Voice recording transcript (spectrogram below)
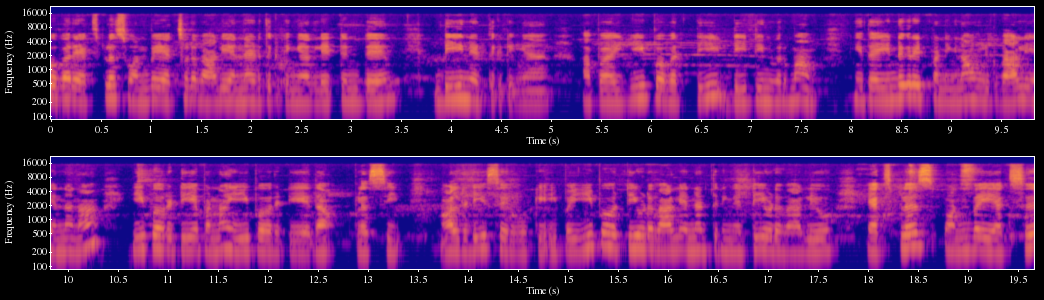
power x plus one by எக்ஸோட வேல்யூ என்ன எடுத்துக்கிட்டீங்க? லெட்டுன்ட்டு டின்னு எடுத்துக்கிட்டீங்க. அப்போ இ e பவர் டி டிடின்னு வருமா? இதை இன்டகிரேட் பண்ணிங்கன்னா உங்களுக்கு வேல்யூ என்னென்னா இ பவர் டிஏ பண்ணால் இ பவர் டிஏ தான். ப்ளஸ் சி ஆல்ரெடி சரி ஓகே இப்போ இ பவர் வேல்யூ என்ன எடுத்துறீங்க? டீயோட value x plus one by x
